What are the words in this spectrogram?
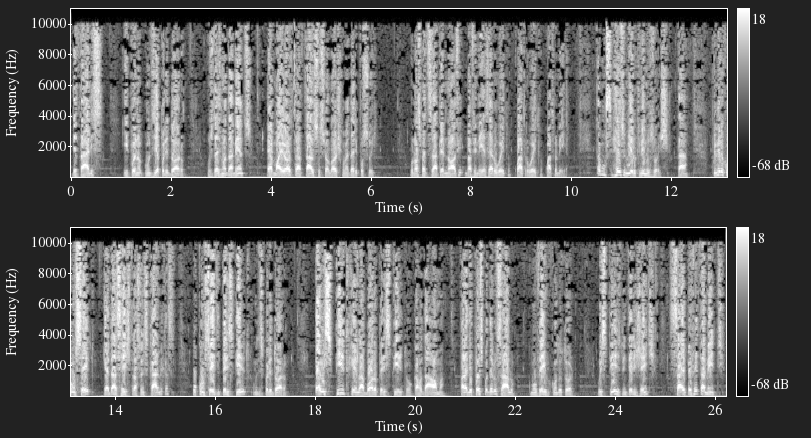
detalhes, e como dizia Polidoro, os Dez Mandamentos é o maior tratado sociológico que a humanidade possui. O nosso WhatsApp é 99608-4846. Então, vamos resumir o que vimos hoje. Tá? O primeiro conceito, que é das registrações kármicas, o conceito de perispírito, como diz Polidoro, é o espírito que elabora o perispírito, o carro da alma, para depois poder usá-lo como veículo condutor. O espírito inteligente sabe perfeitamente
